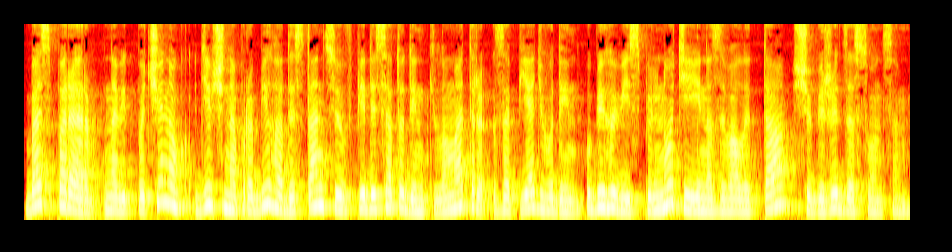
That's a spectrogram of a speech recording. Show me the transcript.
Без перерв на відпочинок дівчина пробігла дистанцію в 51 кілометр за 5 годин. У біговій спільноті її називали та, що біжить за сонцем.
